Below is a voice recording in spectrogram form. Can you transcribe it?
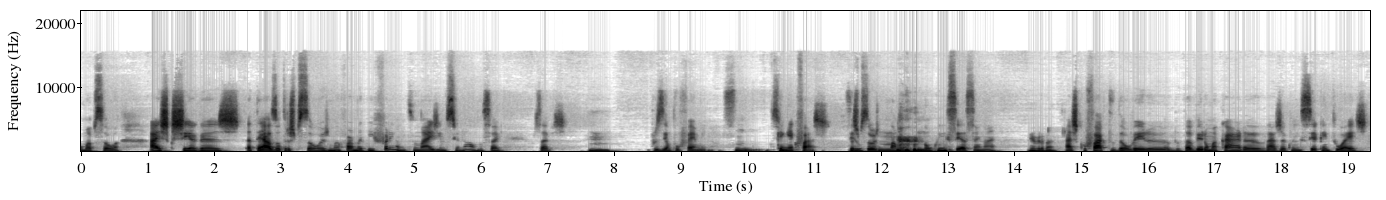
uma pessoa, acho que chegas até às outras pessoas de uma forma diferente, mais emocional, não sei, percebes? Hum. Por exemplo, o fémino. Quem é que faz? Se as pessoas não, não conhecessem, não é? É verdade. Acho que o facto de haver, de haver uma cara, de a conhecer quem tu és,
